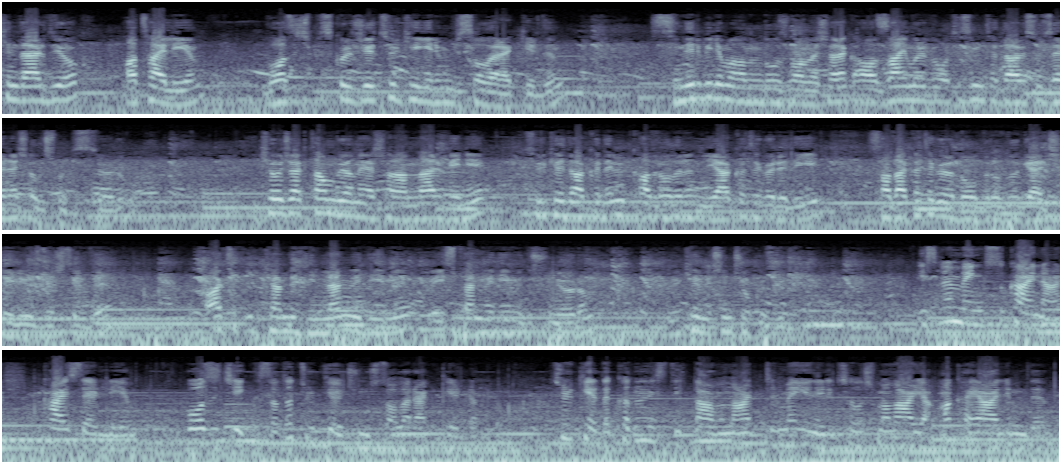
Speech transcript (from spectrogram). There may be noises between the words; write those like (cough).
Adım derdi yok. Hataylıyım. Boğaziçi Psikoloji'ye Türkiye 20.si olarak girdim. Sinir bilim alanında uzmanlaşarak Alzheimer ve otizm tedavisi üzerine çalışmak istiyorum. 2 Ocak'tan bu yana yaşananlar beni Türkiye'de akademik kadroların liyakate göre değil, sadakate göre doldurulduğu gerçeğiyle yüzleştirdi. Artık ülkemde dinlenmediğimi ve istenmediğimi düşünüyorum. Ülkem için çok üzüldüm. İsmim Bengisu Kaynar, Kayseriliyim. Boğaziçi İktisat'a Türkiye üçüncüsü olarak girdim. Türkiye'de kadın istihdamını arttırmaya yönelik çalışmalar yapmak hayalimdi.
